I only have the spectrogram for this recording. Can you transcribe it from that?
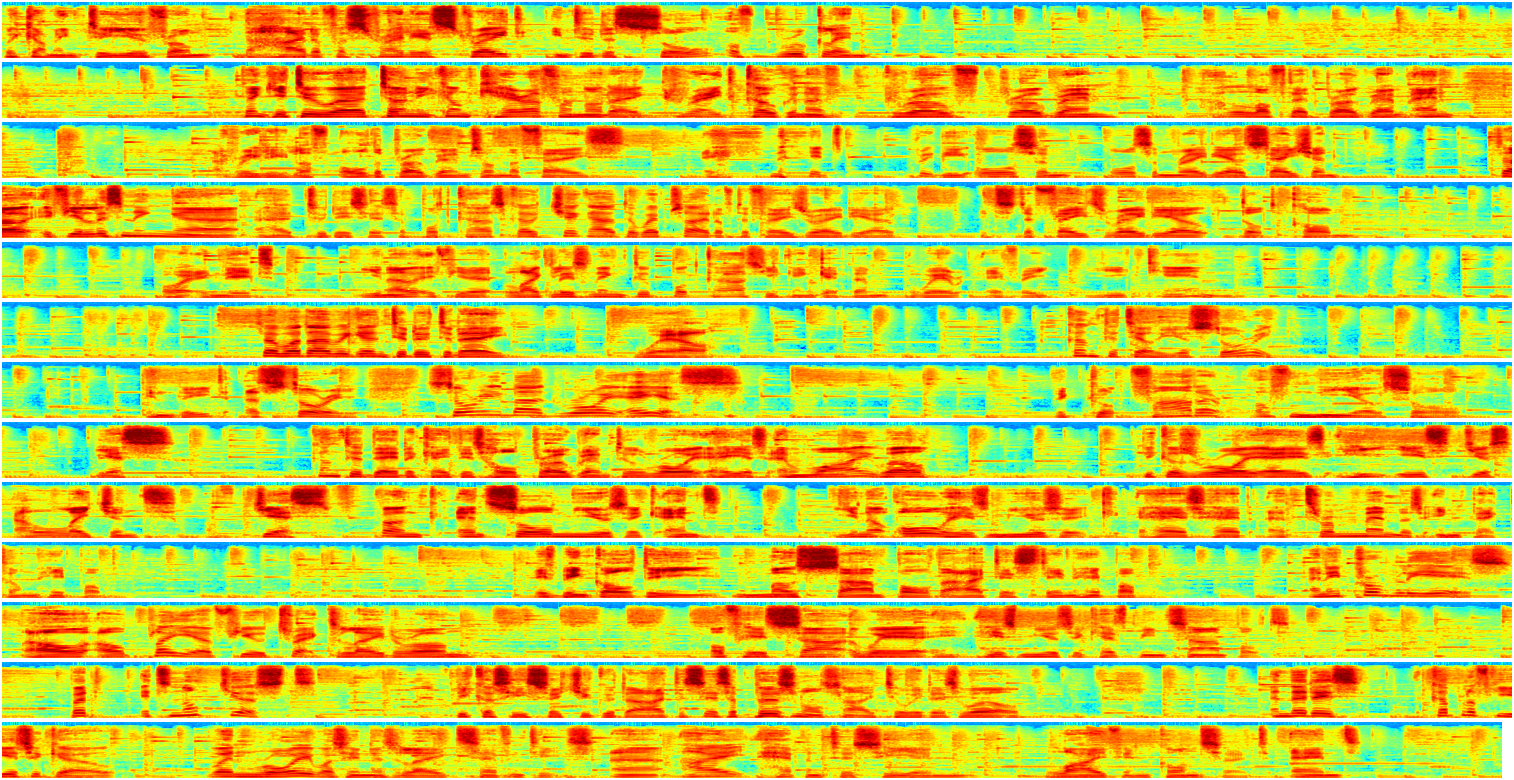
We're coming to you from the heart of Australia straight into the soul of Brooklyn. Thank you to uh, Tony Conquera for another great Coconut Grove program. I love that program. And I really love all the programs on the face. it's pretty awesome, awesome radio station. So if you're listening uh, uh, to this as a podcast, go check out the website of the Face Radio. It's thefaceradio.com. Or indeed, you know, if you like listening to podcasts, you can get them wherever you can. So what are we going to do today? Well, I'm going to tell you a story indeed a story. Story about Roy Ayers, the godfather of Neo Soul. Yes, going to dedicate this whole program to Roy Ayers. And why? Well, because Roy Ayers, he is just a legend of jazz, funk, and soul music. And, you know, all his music has had a tremendous impact on hip hop. He's been called the most sampled artist in hip hop and it probably is. I'll I'll play a few tracks later on of his uh, where his music has been sampled. But it's not just because he's such a good artist. There's a personal side to it as well, and that is a couple of years ago when Roy was in his late 70s. Uh, I happened to see him live in concert, and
